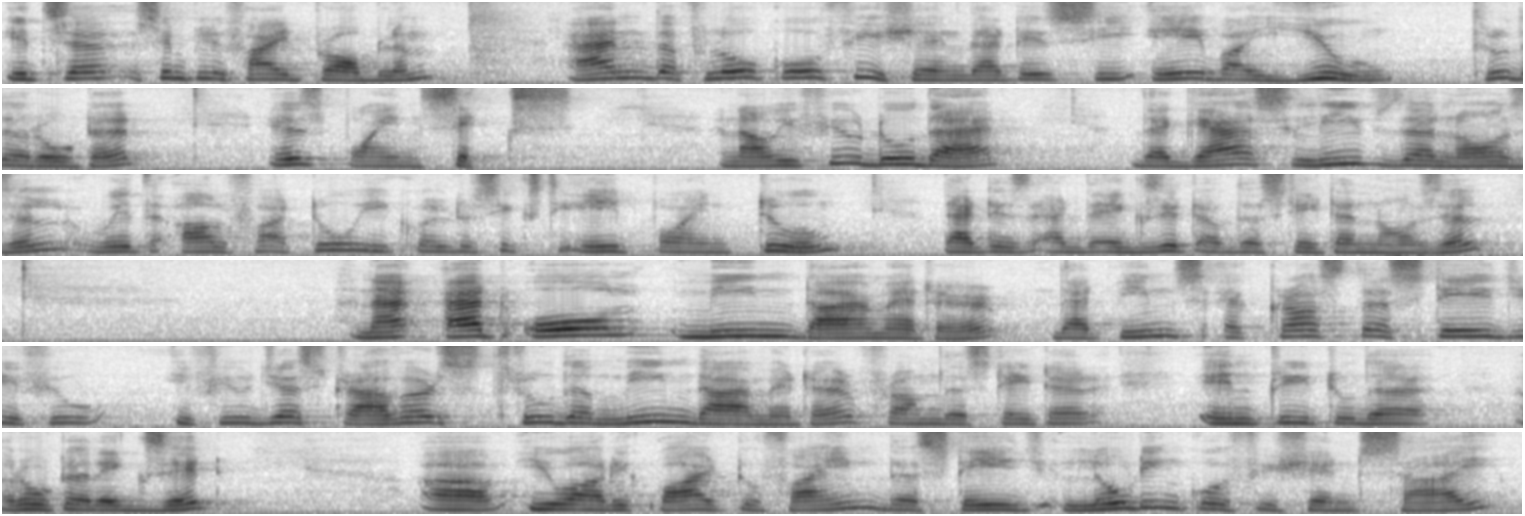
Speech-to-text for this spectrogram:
It is a simplified problem and the flow coefficient that is C A by u through the rotor is 0.6. Now, if you do that the gas leaves the nozzle with alpha 2 equal to 68.2 that is at the exit of the stator nozzle. Now, at all mean diameter that means across the stage if you if you just traverse through the mean diameter from the stator entry to the rotor exit, uh, you are required to find the stage loading coefficient psi,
